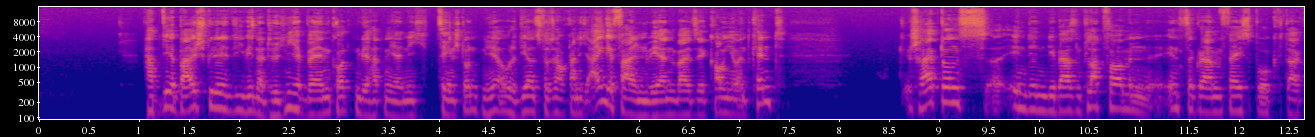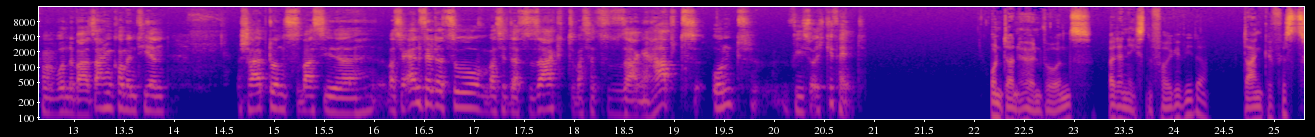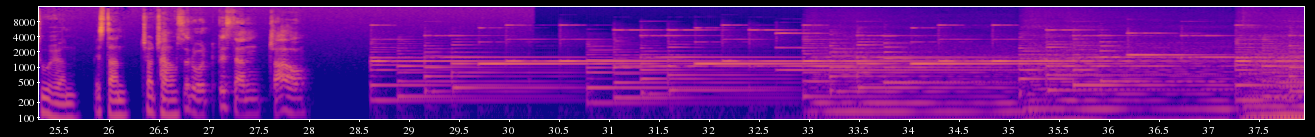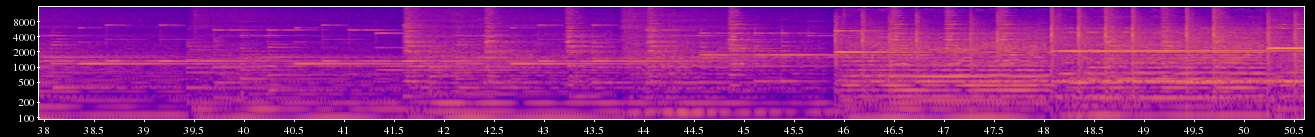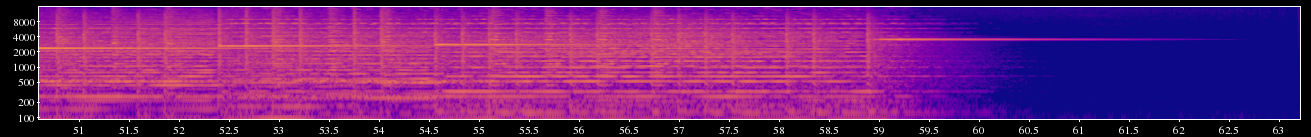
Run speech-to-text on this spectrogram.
Habt ihr Beispiele, die wir natürlich nicht erwähnen konnten? Wir hatten ja nicht zehn Stunden hier, oder die uns vielleicht auch gar nicht eingefallen wären, weil sie kaum jemand kennt. Schreibt uns in den diversen Plattformen, Instagram, Facebook, da kann man wunderbare Sachen kommentieren. Schreibt uns, was ihr, was euch einfällt dazu, was ihr dazu sagt, was ihr zu sagen habt und wie es euch gefällt. Und dann hören wir uns bei der nächsten Folge wieder. Danke fürs Zuhören. Bis dann. Ciao, ciao. Absolut. Bis dann. Ciao.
